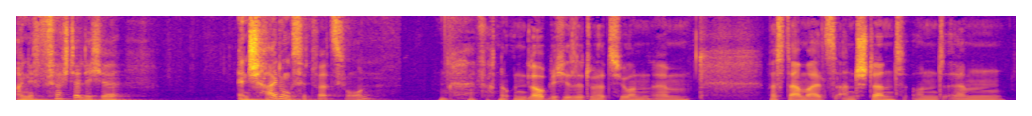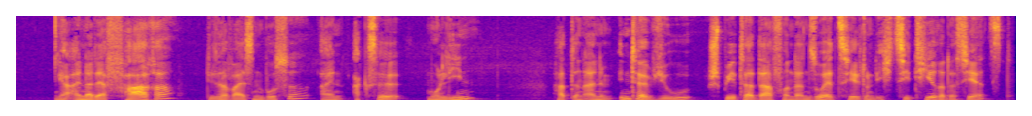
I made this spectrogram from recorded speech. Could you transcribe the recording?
Eine fürchterliche Entscheidungssituation. Einfach eine unglaubliche Situation, ähm, was damals anstand. Und ähm, ja, einer der Fahrer dieser weißen Busse, ein Axel Molin, hat in einem Interview später davon dann so erzählt, und ich zitiere das jetzt.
